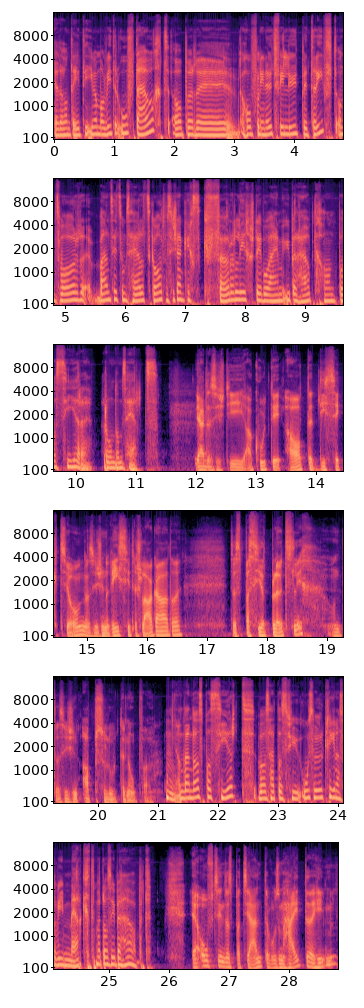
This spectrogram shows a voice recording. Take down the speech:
ja, da und dort immer mal wieder auftaucht, aber äh, hoffentlich nicht viele Leute betrifft. Und zwar, wenn es jetzt ums Herz geht, was ist eigentlich das Gefährlichste, was einem überhaupt kann passieren rund ums Herz? Ja, das ist die akute Aortendissektion. Das ist ein Riss in der Schlagader. Das passiert plötzlich und das ist ein absoluter Notfall. Hm, und wenn das passiert, was hat das für Auswirkungen? Also wie merkt man das überhaupt? Ja, oft sind das Patienten, die aus dem heiteren Himmel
